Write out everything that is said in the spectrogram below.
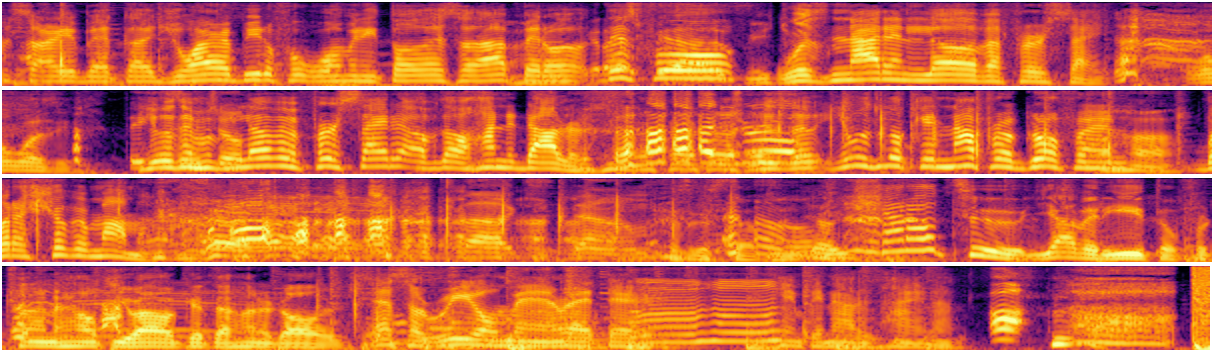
I'm sorry, Becca. You are a beautiful woman y todo eso, ¿ah? pero this fool was not in love at first sight. What was he? he was in mucho. love at first sight of the hundred dollars. he, was- he was looking not for a girlfriend, Uh-huh. but a sugar mama. Thugs, dumb. That's good stuff, man. Yo, shout out to Llaverito for trying to help you out get that hundred dollars. That's a real man right there. Mm-hmm. Pimping out his hyena. Can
